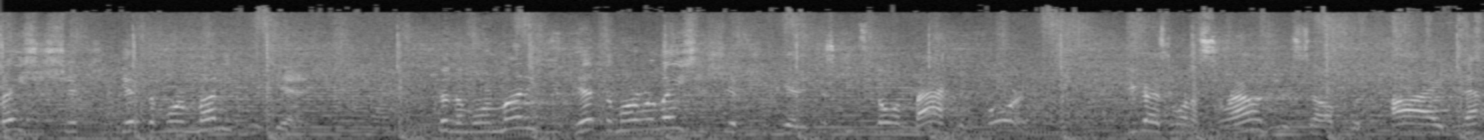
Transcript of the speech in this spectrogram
relationships you get, the more money you get. Then the more money you get, the more relationships you get. It just keeps going back and forth. You guys want to surround yourself with high net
